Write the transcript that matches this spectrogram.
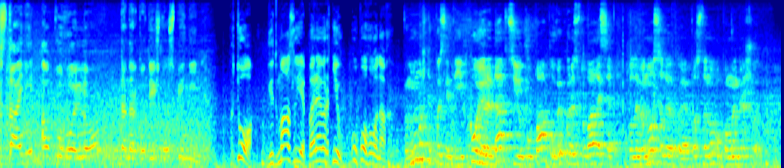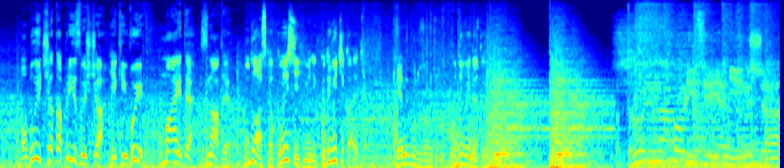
в стані алкогольного та наркотичного сп'яніння. Хто відмазує перевертнів у погонах? Ви можете пояснити, якою редакцією КУПАПу ви користувалися, коли виносили е, постанову по Мендришові? Обличчя та прізвища, які ви маєте знати. Будь ласка, поясніть мені, куди ви тікаєте? Я не буду з вами спілкуватися. Куди ви йдете? Патрульна поліція інша.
